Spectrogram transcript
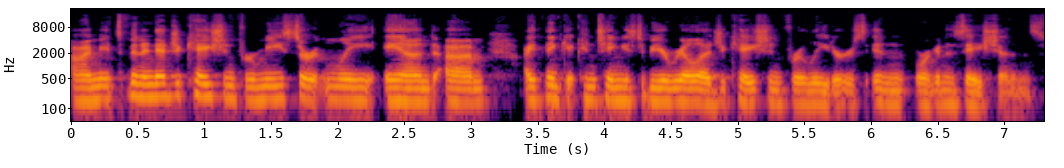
I mean, it's been an education for me, certainly, and um, I think it continues to be a real education for leaders in organizations.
